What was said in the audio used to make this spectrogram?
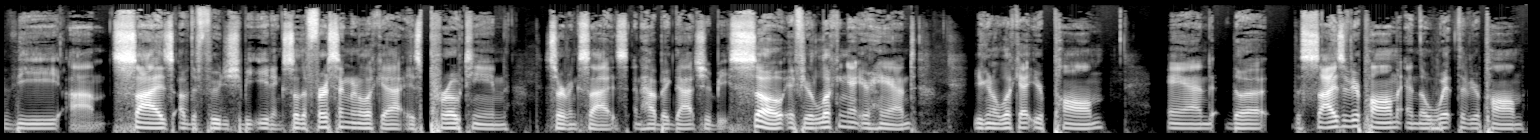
the um, size of the food you should be eating. So the first thing we're going to look at is protein serving size and how big that should be. So if you're looking at your hand, you're going to look at your palm and the the size of your palm and the width of your palm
